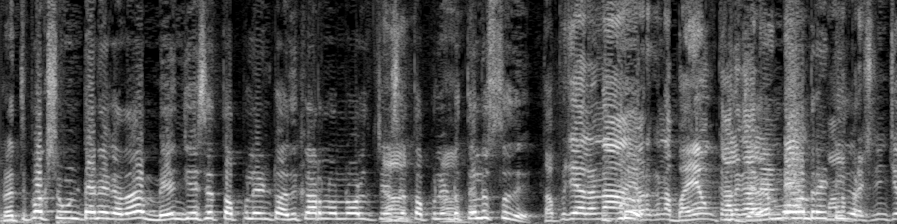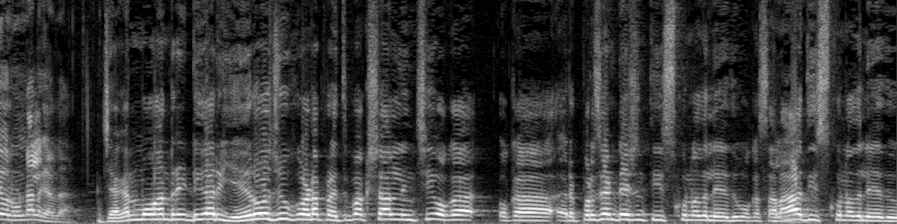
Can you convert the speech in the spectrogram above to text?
ప్రతిపక్షం ఉంటేనే కదా మేం చేసే తప్పులేంటో అధికారంలో ఉన్న వాళ్ళు చేసే తప్పులేంటో తెలుస్తుంది. తప్పు చేయాలన్నా భయం జగన్మోహన్ రెడ్డి ప్రశ్నించే ఉండాలి కదా. జగన్మోహన్ రెడ్డి గారు ఏ రోజు కూడా ప్రతిపక్షాల నుంచి ఒక ఒక రిప్రజెంటేషన్ తీసుకున్నది లేదు ఒక సలహా తీసుకున్నది లేదు.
